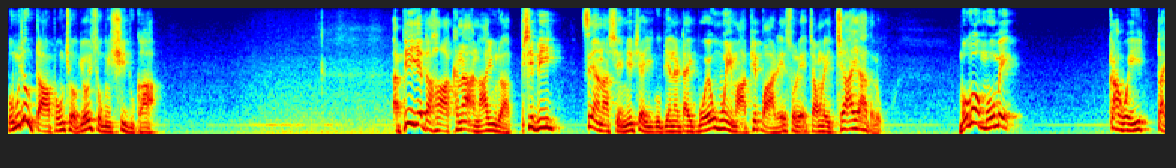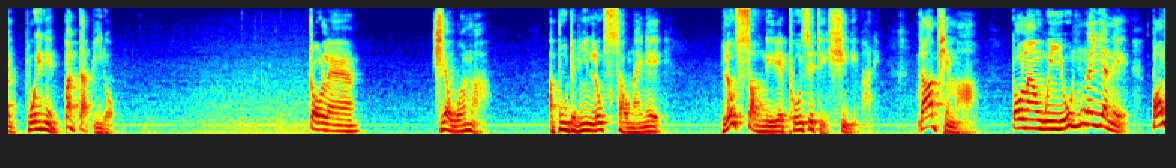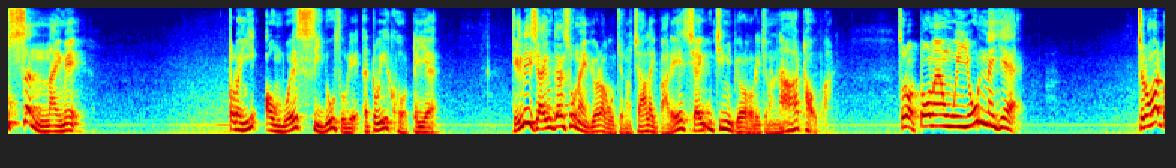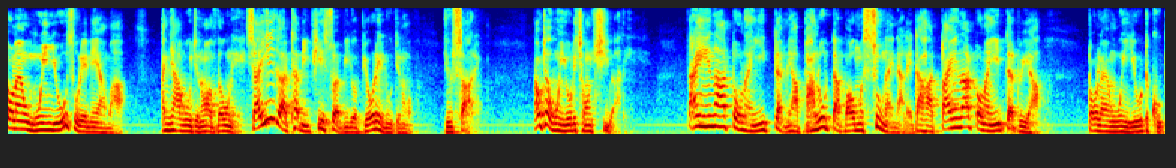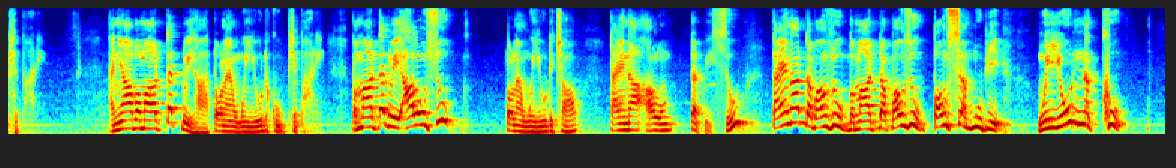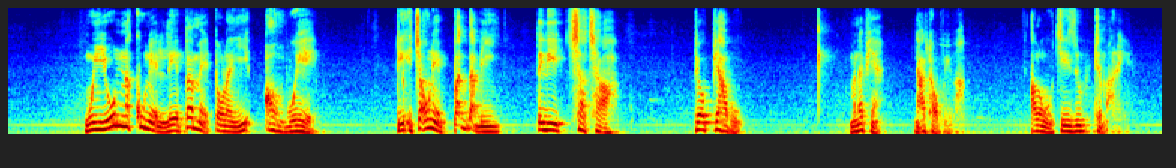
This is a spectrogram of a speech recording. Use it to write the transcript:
ဘုံမှုချုပ်တာဖုံးကျော်ပြောရေးဆိုခွင့်ရှိသူကအပြည့်ရတဟာခဏအနားယူတာဖြစ်ပြီးစစ်အာဏာရှင်မြစ်ဖြတ်ကြီးကိုပြန်လည်တိုက်ပွဲဝင်မှာဖြစ်ပါတယ်ဆိုတဲ့အကြောင်းလေးကြားရတယ်လို့မိုးကုတ်မိုးမိတ်ကာဝေးတိုက်ပွဲနဲ့ပတ်သက်ပြီးတော့တော်လန်ရက်ဝမ်းမှာအပူတပြင်းလှုပ်ဆောင်နိုင်တဲ့လှုပ်ဆောင်နေတဲ့ထိုးစစ်တွေရှိနေပါတယ်။ဒါအပြင်မှာ တော်လန်ဝင်ရိုးနှစ်ရက်နဲ့ပေါင်းဆက်နိုင်မဲ့တော်လန်ကြီးအောင်ပွဲစီလို့ဆိုတဲ့အတွေးခေါ်တရက်ဒီကနေ့ဆရာယူတန်းစိုးနိုင်ပြောတာကိုကျွန်တော်ကြားလိုက်ပါတယ်ဆရာယူဦးကြီးမြင့်ပြောတာကိုလည်းကျွန်တော်နားထောင်ပါတယ်ဆိုတော့တော်လန်ဝင်ရိုးနှစ်ရက်ကျွန်တော်ကတော်လန်ဝင်ရိုးဆိုတဲ့နေရာမှာအညာကိုကျွန်တော်သုံးတယ်ဆရာကြီးကထပ်ပြီးဖြည့်ဆွတ်ပြီးတော့ပြောတယ်လို့ကျွန်တော်ယူဆတယ်နောက်ထပ်ဝင်ရိုးတစ်ချောင်းရှိပါသေးတယ် တိုင်းရင်းသားတော်လန်ရေးတက်များဘာလို့တက်ပေါင်းမစုနိုင်တာလဲဒါဟာတိုင်းရင်းသားတော်လန်ရေးတက်တွေဟာတော်လန်ဝင်ရိုးတစ်ခုဖြစ်ပါတယ်အညာဗမာတက်တွေဟာတော်လန်ဝင်ရိုးတစ်ခုဖြစ်ပါတယ်ဗမာတက်တွေအားလုံးစုတော်လန်ဝင်ရိုးတစ်ချောင်းတိုင်းရင်းသားအားလုံးတက်တွေစုတိုင်းရင်းသားတပ်ပေါင်းစုဗမာတပ်ပေါင်းစု ပေါင်းဆက်မှုဖြင့်ဝင်ရိုးနှစ်ခုဝင်ရိုးနှစ်ခုနဲ့လေပတ်မဲ့တော်လန်ကြီးအောင်ပွဲဒီအကြောင်းနဲ့ပတ်သက်ပြီး တည်တည်ချာချာပြောပြဖို့မနှက်ဖြန်နားထောင်ပေးပါအားလုံးကိုကျေးဇူးတင်ပါတယ်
